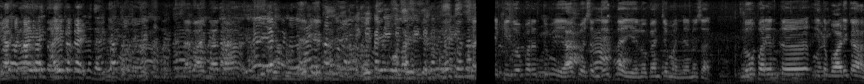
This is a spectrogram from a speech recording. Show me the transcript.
याचं काय आहे का काय घरी पाठवलं. की जोपर्यंत तुम्ही हे आश्वासन देत नाहीये लोकांच्या म्हणण्यानुसार तोपर्यंत इथं बॉडी काय.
